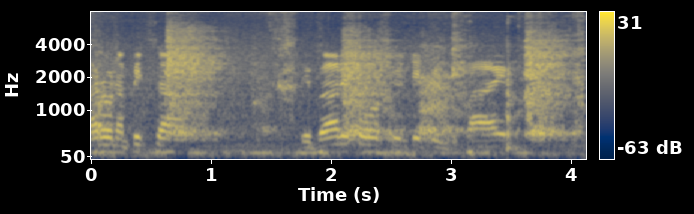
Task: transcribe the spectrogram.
Araw ng pizza. February 4, 2025.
